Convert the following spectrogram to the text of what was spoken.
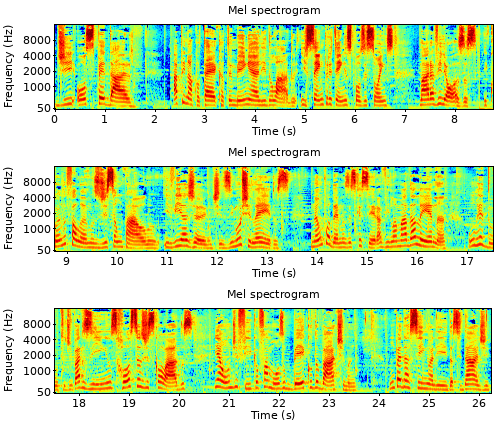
de hospedar. A Pinacoteca também é ali do lado e sempre tem exposições maravilhosas. E quando falamos de São Paulo e viajantes e mochileiros, não podemos esquecer a Vila Madalena, um reduto de barzinhos, hostels descolados e aonde fica o famoso Beco do Batman. Um pedacinho ali da cidade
